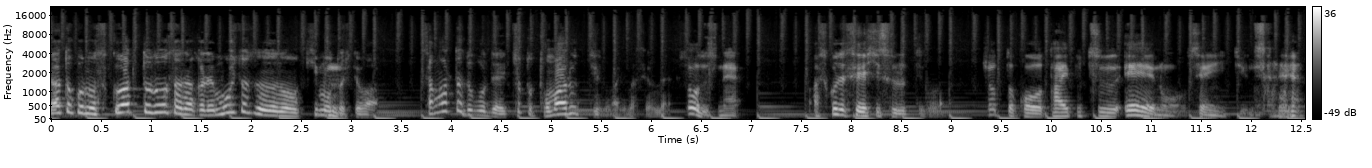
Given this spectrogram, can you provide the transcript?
であと、このスクワット動作の中でもう一つの肝としては、下がったところでちょっと止まるっていうのがありますよね。そうですね。あそこで静止するっていうのが。ちちょっとこうタイプ 2A の繊維っていうんですかね。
